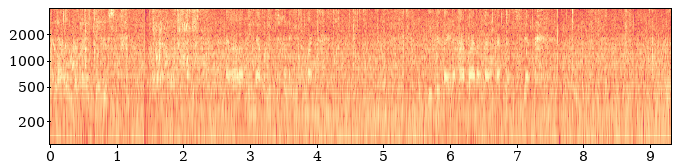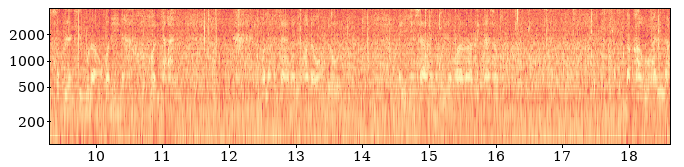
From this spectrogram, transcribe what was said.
Wala ulo pa rin kilos na. Nakarating na ako dito sa Kalagitman. Dito tayo nakapanak ng tatlong isda. Doon sa pinagsimulan ko kanina, wala. Malaki sana doon. Ayun sana yung pinamahan natin. Kaso, nakawala.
